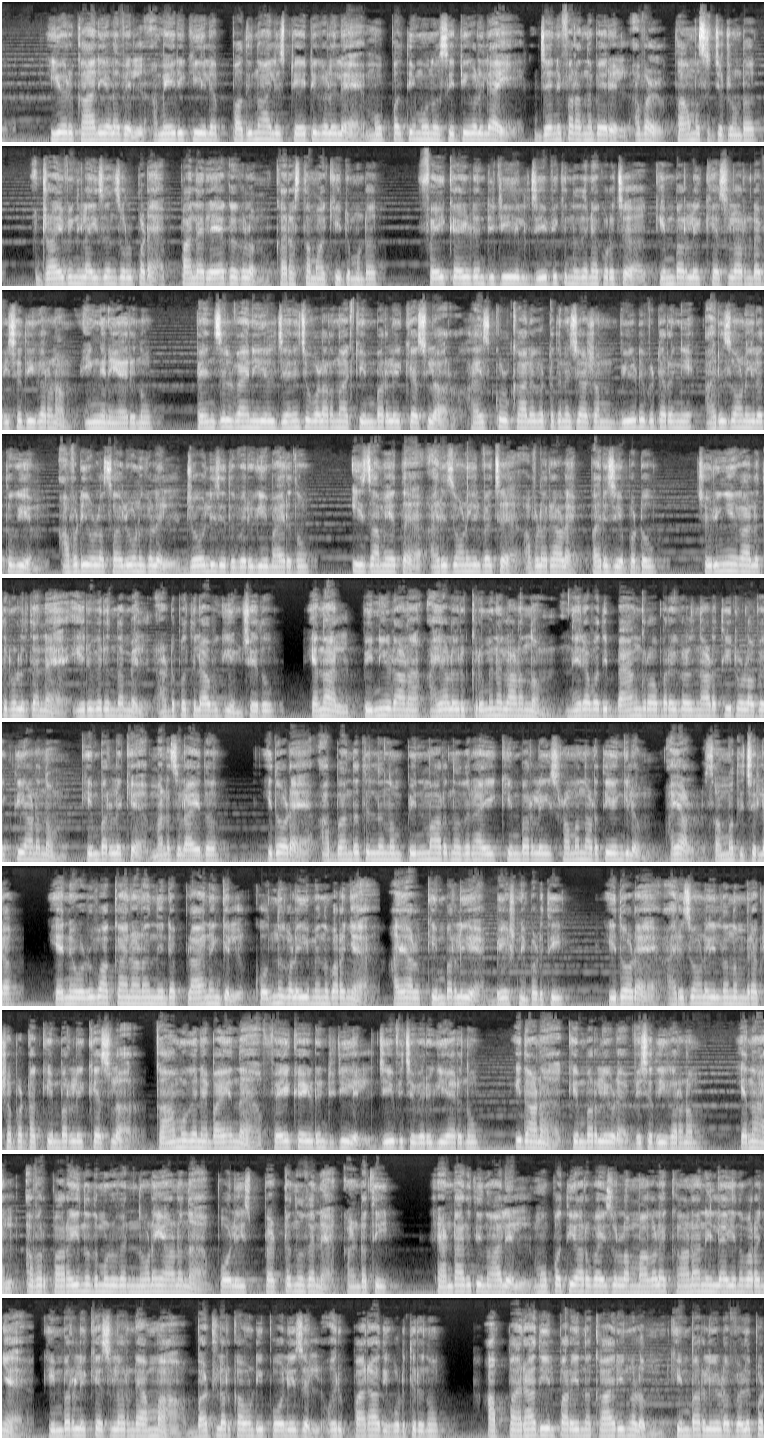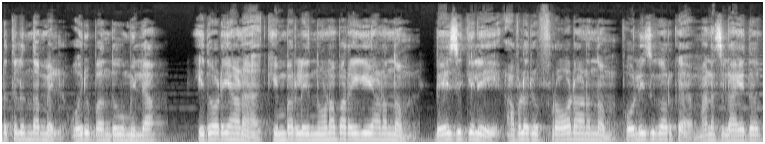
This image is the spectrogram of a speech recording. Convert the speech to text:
ഈ ഒരു കാലയളവിൽ അമേരിക്കയിലെ പതിനാല് സ്റ്റേറ്റുകളിലെ മുപ്പത്തിമൂന്ന് സിറ്റികളിലായി ജെനിഫർ എന്ന പേരിൽ അവൾ താമസിച്ചിട്ടുണ്ട്. ഡ്രൈവിംഗ് ലൈസൻസ് ഉൾപ്പെടെ പല രേഖകളും കരസ്ഥമാക്കിയിട്ടുമുണ്ട്. ഫേക്ക് ഐഡന്റിറ്റിയിൽ ജീവിക്കുന്നതിനെക്കുറിച്ച് കിംബർലി കെസ്ലറിന്റെ വിശദീകരണം ഇങ്ങനെയായിരുന്നു. പെൻസിൽവാനിയയിൽ ജനിച്ചു വളർന്ന കിംബർലി കെസ്ലർ ഹൈസ്കൂൾ കാലഘട്ടത്തിന് ശേഷം വീട് വിട്ടിറങ്ങി അരിസോണയിലെത്തുകയും അവിടെയുള്ള സലൂണുകളിൽ ജോലി ചെയ്തു വരികയുമായിരുന്നു. ഈ സമയത്ത് അരിസോണയിൽ വെച്ച് അവൾ ഒരാളെ പരിചയപ്പെട്ടു. ചുരുങ്ങിയ കാലത്തിനുള്ളിൽ തന്നെ ഇരുവരും തമ്മിൽ അടുപ്പത്തിലാവുകയും ചെയ്തു. എന്നാൽ പിന്നീടാണ് അയാൾ ഒരു ക്രിമിനലാണെന്നും നിരവധി ബാങ്ക് റോബറികൾ നടത്തിയിട്ടുള്ള വ്യക്തിയാണെന്നും കിംബർലിക്ക് മനസ്സിലായത്. ഇതോടെ ആ ബന്ധത്തിൽ നിന്നും പിന്മാറുന്നതിനായി കിംബർലി ശ്രമം നടത്തിയെങ്കിലും അയാൾ സമ്മതിച്ചില്ല. എന്നെ ഒഴിവാക്കാനാണ് നിന്റെ പ്ലാനെങ്കിൽ കൊന്നുകളയുമെന്ന് പറഞ്ഞ് അയാൾ കിംബർലിയെ ഭീഷണിപ്പെടുത്തി. ഇതോടെ അരിസോണയിൽ നിന്നും രക്ഷപ്പെട്ട കിംബർലി കെസ്ലർ കാമുകനെ ഭയന്ന് ഫേക്ക് ഐഡന്റിറ്റിയിൽ ജീവിച്ചു വരികയായിരുന്നു. ഇതാണ് കിംബർലിയുടെ വിശദീകരണം. എന്നാൽ അവർ പറയുന്നത് മുഴുവൻ നുണയാണെന്ന് പോലീസ് പെട്ടെന്ന് തന്നെ കണ്ടെത്തി. രണ്ടായിരത്തി നാലിൽ മുപ്പത്തിയാറ് വയസ്സുള്ള മകളെ കാണാനില്ല എന്ന് പറഞ്ഞ് കിംബർലി കെസ്ലറിന്റെ അമ്മ ബട്ട്ലർ കൗണ്ടി പോലീസിൽ ഒരു പരാതി കൊടുത്തിരുന്നു. ആ പരാതിയിൽ പറയുന്ന കാര്യങ്ങളും കിംബർലിയുടെ വെളിപ്പെടുത്തലും തമ്മിൽ ഒരു ബന്ധവുമില്ല. ഇതോടെയാണ് കിംബർലി നുണ പറയുകയാണെന്നും ബേസിക്കലി അവളൊരു ഫ്രോഡാണെന്നും പോലീസുകാർക്ക് മനസ്സിലായത്.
